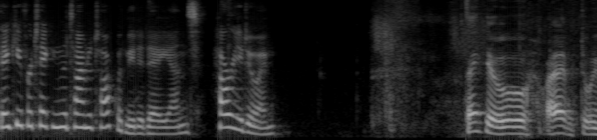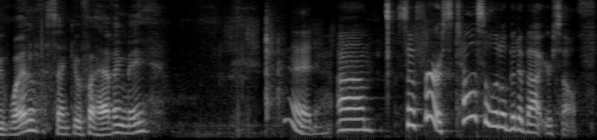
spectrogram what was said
Thank you for taking the time to talk with me today, Jens. How are you doing? Thank you. I'm doing well. Thank you for having me. Good. Um, so, first, tell us a little bit about yourself.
